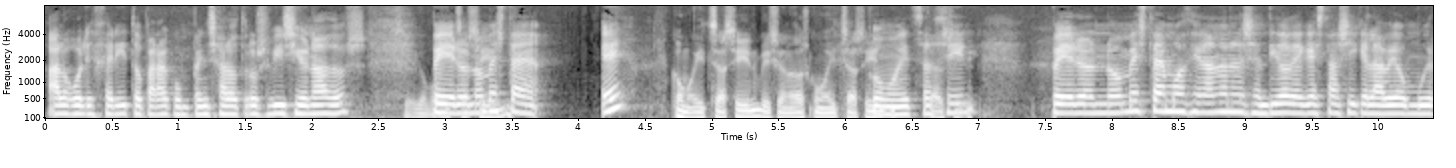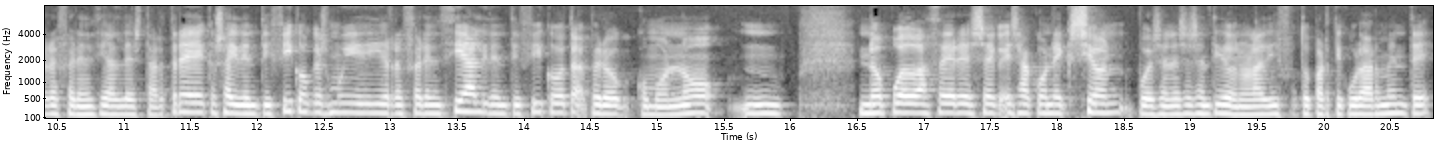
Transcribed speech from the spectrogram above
algo ligerito para compensar otros visionados, sí, pero no me está ¿Eh? Como Itchasin, visionados como Itchasin. Como Itchasin. Pero no me está emocionando en el sentido de que esta sí que la veo muy referencial de Star Trek. O sea, identifico que es muy referencial, identifico, pero como no, no puedo hacer ese, esa conexión, pues en ese sentido no la disfruto particularmente.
